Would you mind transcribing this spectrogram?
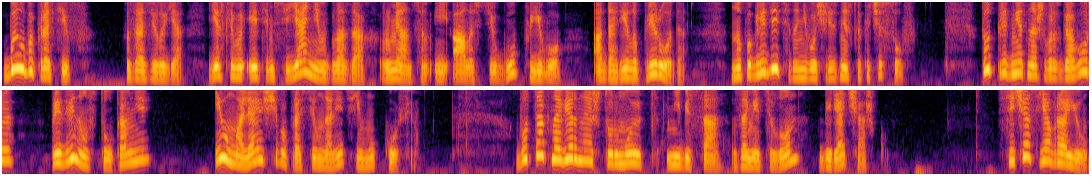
«Был бы красив», — возразила я, — «если бы этим сиянием в глазах, румянцем и алостью губ его одарила природа. Но поглядите на него через несколько часов». Тут предмет нашего разговора придвинул стул ко мне и умоляюще попросил налить ему кофе. «Вот так, наверное, штурмуют небеса», — заметил он, беря чашку. «Сейчас я в раю,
